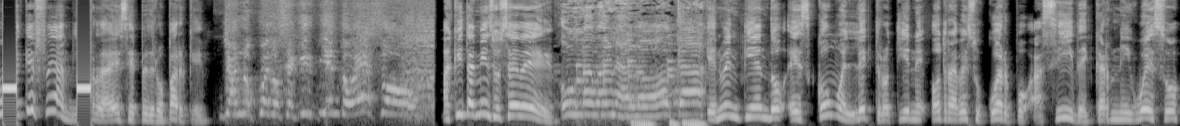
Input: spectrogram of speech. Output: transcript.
puta, qué fea mierda ese Pedro Parque. ¡Ya no puedo seguir viendo eso! Aquí también sucede Una vaina loca. que no entiendo es cómo Electro tiene otra vez su cuerpo así de carne y hueso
